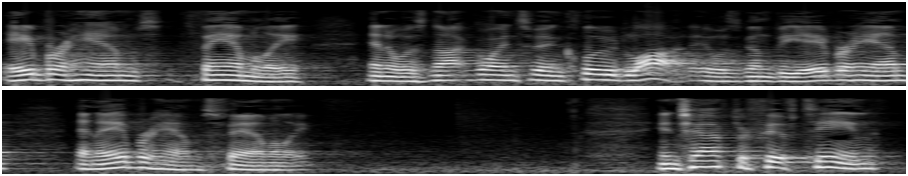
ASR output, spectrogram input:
Abraham's family, and it was not going to include Lot. It was going to be Abraham and Abraham's family. In chapter 15,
